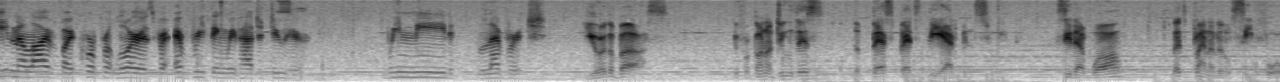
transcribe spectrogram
eaten alive by corporate lawyers for everything we've had to do here. We need leverage. You're the boss. If we're gonna do this, the best bet's the admin suite. See that wall? Let's plan a little C4.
